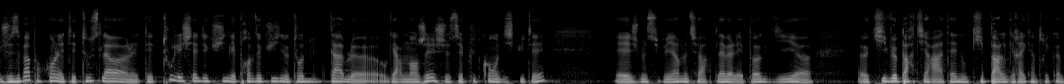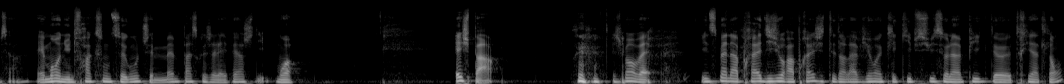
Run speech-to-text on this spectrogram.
je ne sais pas pourquoi on était tous là, on était tous les chefs de cuisine, les profs de cuisine autour d'une table euh, au garde-manger, je ne sais plus de quoi on discutait. Et je me souviens, M. Hartleb à l'époque dit euh, euh, qui veut partir à Athènes ou qui parle grec, un truc comme ça. Et moi, en une fraction de seconde, je ne sais même pas ce que j'allais faire, je dis moi. Et je pars. je m'en vais. Une semaine après, dix jours après, j'étais dans l'avion avec l'équipe suisse olympique de triathlon.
